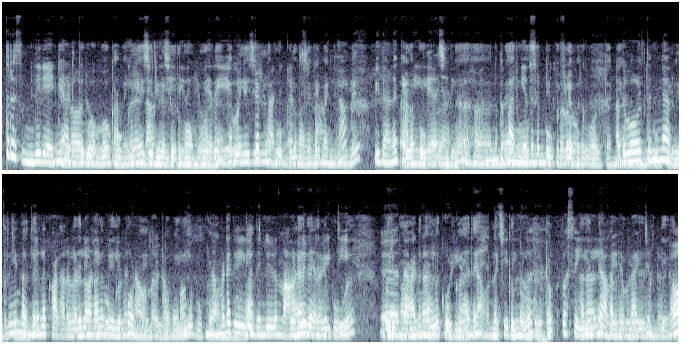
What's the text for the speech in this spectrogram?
ഇത്ര സുന്ദരിയായിട്ട് ഒരു കമേലിയ ചെടികളുടെ ഒരു കോമ്പോണ് കമേലിയ ചെടികളുടെ പൂക്കൾ വളരെ ഭംഗിയിൽ ഇതാണ് കമേലിയ ചെടികൾ. എന്ത് ഭംഗി അതിന്റെ പൂക്കൾ ഫ്ലവർ പോലെ തന്നെ അതുപോലെ തന്നെ അത്രയും ഭംഗിയുള്ള കളറുകളിലാണ്. നമ്മുടെ കയ്യിൽ ഇതിന്റെ ഒരു നാല് വെറൈറ്റി ഒരുപാട് നാൾ കൊഴിയാതെ ഇപ്പൊ സെയിലിന് അവൈലബിൾ ആയിട്ടുണ്ട് കേട്ടോ.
